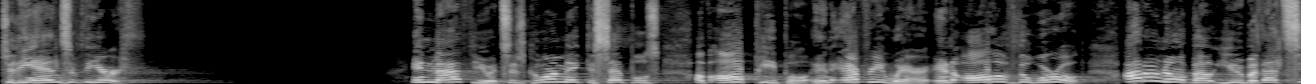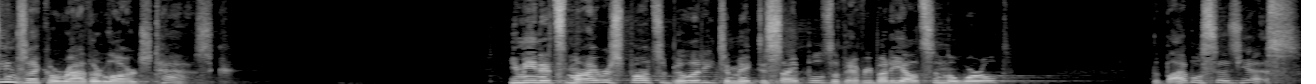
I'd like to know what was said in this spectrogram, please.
to the ends of the earth. In Matthew, it says, Go and make disciples of all people and everywhere in all of the world. I don't know about you, but that seems like a rather large task. You mean it's my responsibility to make disciples of everybody else in the world? The Bible says yes.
